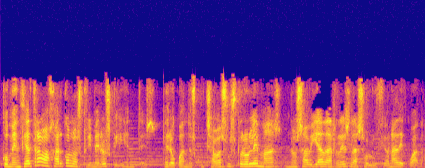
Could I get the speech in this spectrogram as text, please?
Comencé a trabajar con los primeros clientes, pero cuando escuchaba sus problemas no sabía darles la solución adecuada.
